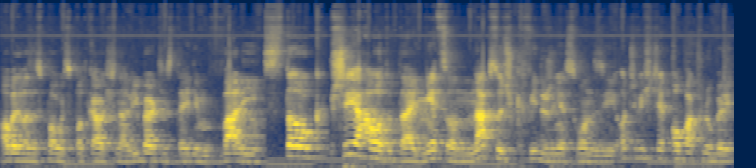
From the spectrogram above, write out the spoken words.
Obydwa zespoły spotkały się na Liberty Stadium w Walii. Stoke przyjechało tutaj nieco napsuć krwi drużynie Swansea. Oczywiście oba kluby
